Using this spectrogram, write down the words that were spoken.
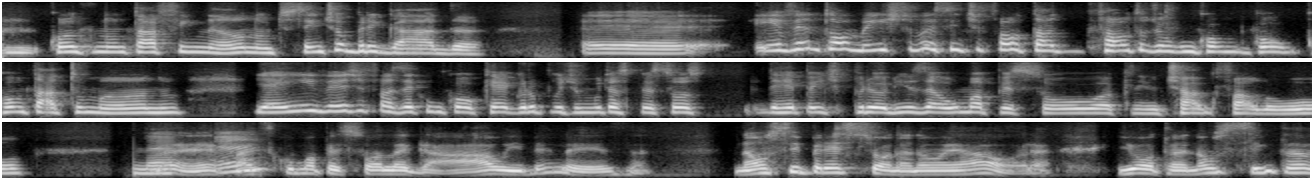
hum. quando não tá afim, não, não te sente obrigada. É, eventualmente tu vai sentir falta, falta de algum contato humano, e aí em vez de fazer com qualquer grupo de muitas pessoas, de repente prioriza uma pessoa, que nem o Thiago falou, né? É, faz com uma pessoa legal e beleza. Não se pressiona, não é a hora. E outra, não se sinta,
